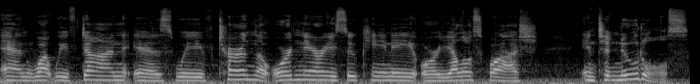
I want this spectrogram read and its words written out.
And what we've done is we've turned the ordinary zucchini or yellow squash into noodles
